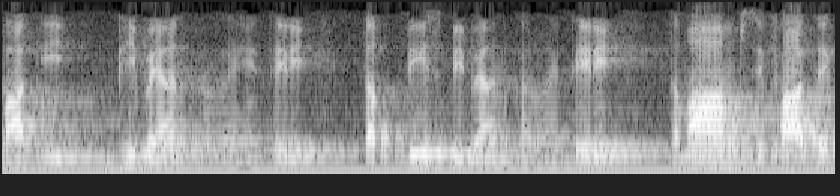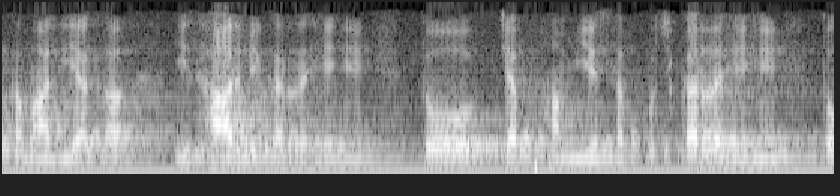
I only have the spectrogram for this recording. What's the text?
پاکی بھی بیان کر رہے ہیں، تیری تقدیس بھی بیان کر رہے ہیں، تیری تمام صفات کمالیہ کا اظہار بھی کر رہے ہیں۔ تو جب ہم یہ سب کچھ کر رہے ہیں تو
